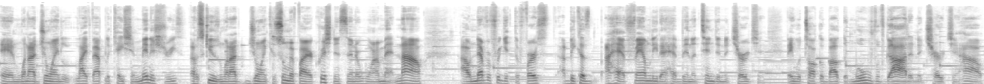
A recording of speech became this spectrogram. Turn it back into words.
and when I joined Life Application Ministries, uh, excuse me, when I joined Consuming Fire Christian Center, where I'm at now, I'll never forget the first because I had family that had been attending the church and they would talk about the move of God in the church and how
